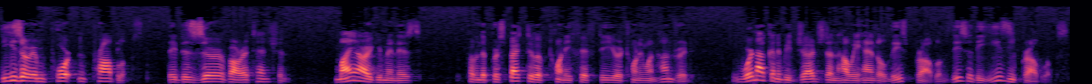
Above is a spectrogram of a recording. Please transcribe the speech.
These are important problems. They deserve our attention. My argument is, from the perspective of 2050 or 2100, we're not going to be judged on how we handle these problems. These are the easy problems.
